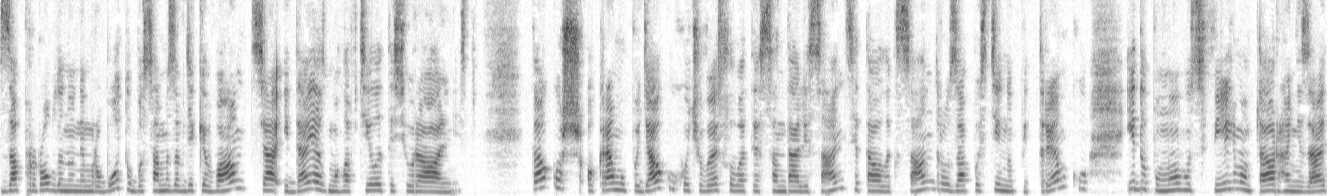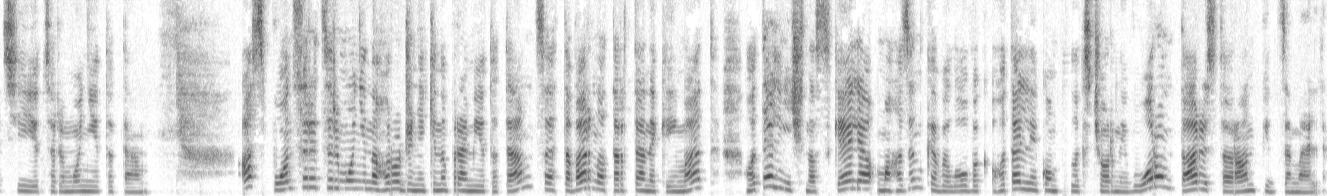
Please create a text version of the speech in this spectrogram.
за пророблену ним роботу, бо саме завдяки вам ця ідея змогла втілитись у реальність. Також окрему подяку хочу висловити Сандалі Санці та Олександру за постійну підтримку і допомогу з фільмом та організацією церемонії Тотем. А спонсори церемонії нагородження кінопремії Тотем це таверна Тартени Кеймет, готель Нічна скеля, магазин Кевеловик, готельний комплекс Чорний Ворон та ресторан Підземелля.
